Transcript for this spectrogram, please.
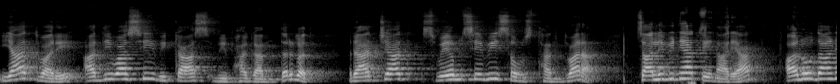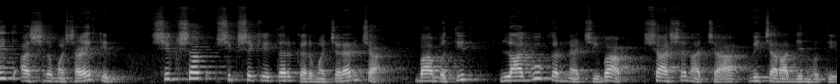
याद्वारे आदिवासी विकास विभागांतर्गत राज्यात स्वयंसेवी संस्थांद्वारा चालविण्यात येणाऱ्या अनुदानित आश्रमशाळेतील शिक्षक शिक्षकेतर कर्मचाऱ्यांच्या बाबतीत लागू करण्याची बाब शासनाच्या विचाराधीन होती.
